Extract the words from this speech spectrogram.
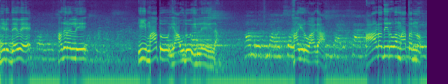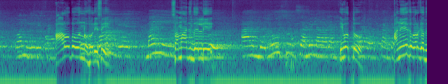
ನೀಡಿದ್ದೇವೆ. ಅದರಲ್ಲಿ ಈ ಮಾತು ಯಾವುದೂ ಇಲ್ಲೇ ಇಲ್ಲ. ಹಾಗಿರುವಾಗ ಆಡದಿರುವ ಮಾತನ್ನು, ಆರೋಪವನ್ನು ಹೊರಿಸಿ ಸಮಾಜದಲ್ಲಿ ಇವತ್ತು ಅನೇಕ ವರ್ಗದ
